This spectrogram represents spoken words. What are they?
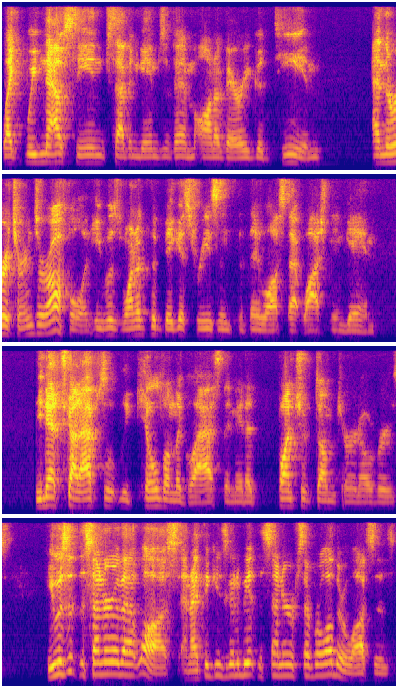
like we've now seen seven games of him on a very good team, and the returns are awful. And he was one of the biggest reasons that they lost that Washington game. The Nets got absolutely killed on the glass. They made a bunch of dumb turnovers. He was at the center of that loss, and I think he's going to be at the center of several other losses.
